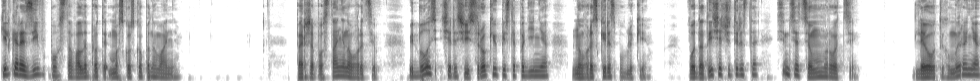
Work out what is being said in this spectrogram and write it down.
кілька разів повставали проти московського панування. Перше повстання новгородців відбулося через 6 років після падіння Новгородської республіки в 1477 році. Для його утихомирення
